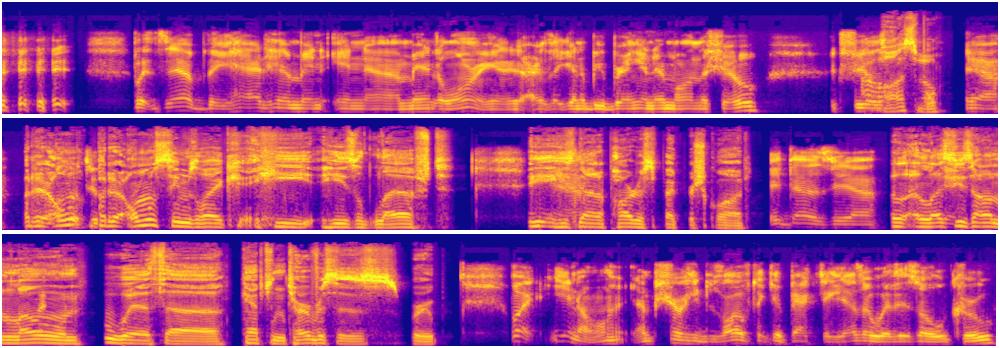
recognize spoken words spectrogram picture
but Zeb, they had him in in uh, Mandalorian. Are they going to be bringing him on the show? It feels Possible. yeah, But it almost, but it almost seems like he he's left. He, He's not a part of Spectre Squad it does. Yeah, unless he's on loan with uh, Captain Teva's group. but you know, I'm sure he'd love to get back together with his old crew.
